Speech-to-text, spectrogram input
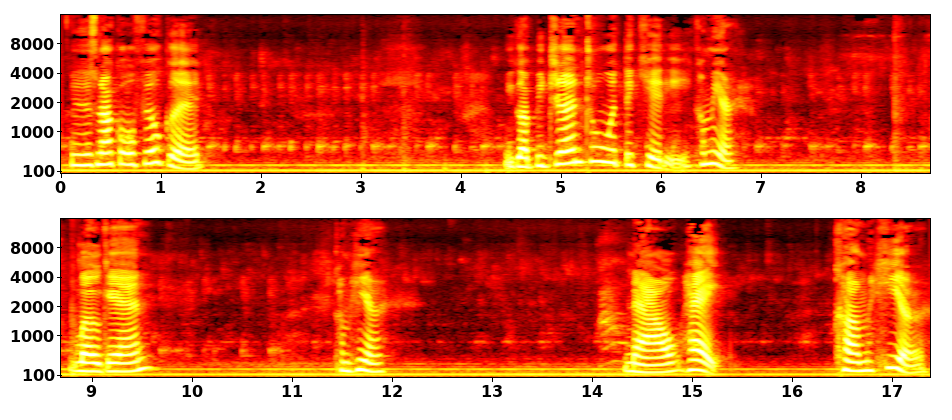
Because it's not gonna feel good. You gotta be gentle with the kitty. Come here. Logan. Come here. Now, hey. Come here.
